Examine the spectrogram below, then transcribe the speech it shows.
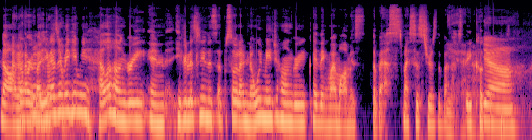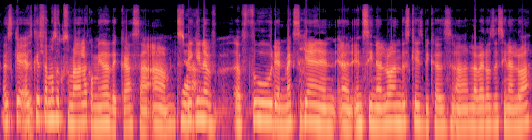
No, I don't worry about it. You guys are making me hella hungry. And if you're listening to this episode, I know we made you hungry. I think my mom is the best. My sister is the best. Yeah. They cook. Yeah, es que es que estamos acostumbrados a la comida de casa. Um, speaking of, of food and Mexican and, and in Sinaloa in this case because uh, Laveros de Sinaloa,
